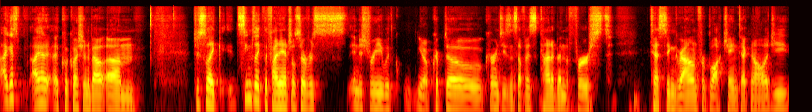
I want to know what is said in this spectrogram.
I guess I had a quick question about um, just like it seems like the financial service industry with you know cryptocurrencies and stuff has kind of been the first testing ground for blockchain technology.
